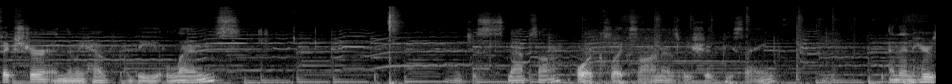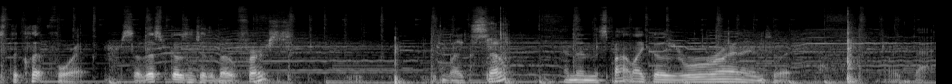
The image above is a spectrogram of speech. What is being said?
fixture and then we have the lens. And it just snaps on, or clicks on as we should be saying. And then here's the clip for it. So this goes into the boat first, like so. And then the spotlight goes right into it, like that.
